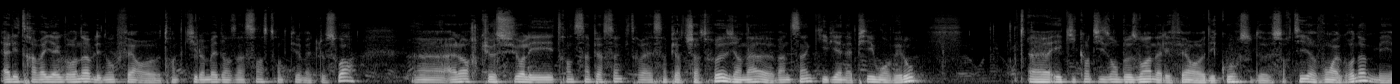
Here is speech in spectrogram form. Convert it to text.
aller travailler à Grenoble et donc faire 30 km dans un sens, 30 km le soir, euh, alors que sur les 35 personnes qui travaillent à Saint-Pierre-de-Chartreuse, il y en a 25 euh, qui viennent à pied ou en vélo. Euh, et qui, quand ils ont besoin d'aller faire des courses ou de sortir, vont à Grenoble. Mais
